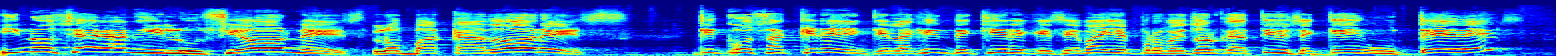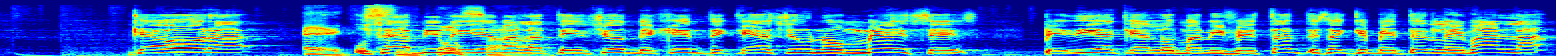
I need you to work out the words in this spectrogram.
Y no se hagan ilusiones, los vacadores. ¿Qué cosa creen? ¿Que la gente quiere que se vaya el profesor Castillo y se queden ustedes? Que ahora, o sea, a mí me llama la atención de gente que hace unos meses pedía que a los manifestantes hay que meterle bala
